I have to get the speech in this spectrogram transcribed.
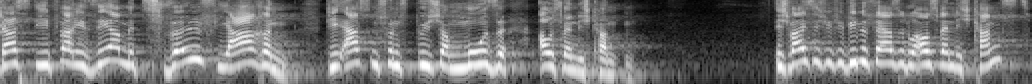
dass die Pharisäer mit zwölf Jahren die ersten fünf Bücher Mose auswendig kannten. Ich weiß nicht, wie viele Bibelverse du auswendig kannst.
